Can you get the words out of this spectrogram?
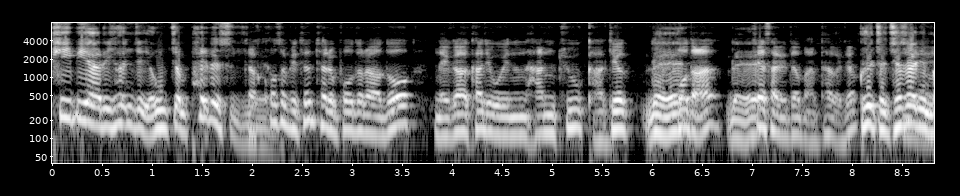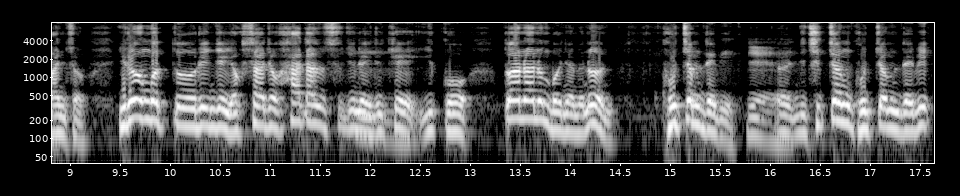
PBR이 현재 0.8배 자, 수준이에요. 코스피 전체를 보더라도 내가 가지고 있는 한 주 가격보다 네. 네. 재산이 더 많다, 그죠? 그렇죠. 재산이 많죠. 이런 것들이 이제 역사적 하단 수준에 음. 이렇게 있고 또 하나는 뭐냐면은 고점 대비 예. 어, 직전 고점 대비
